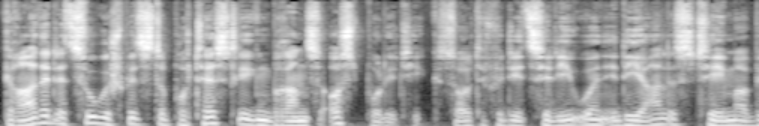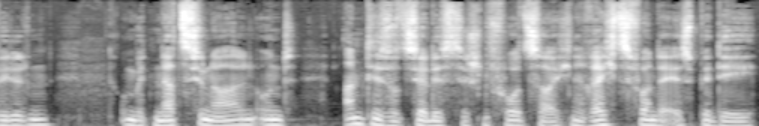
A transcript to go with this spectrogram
Gerade der zugespitzte Protest gegen Brandts Ostpolitik sollte für die CDU ein ideales Thema bilden, um mit nationalen und antisozialistischen Vorzeichen rechts von der SPD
